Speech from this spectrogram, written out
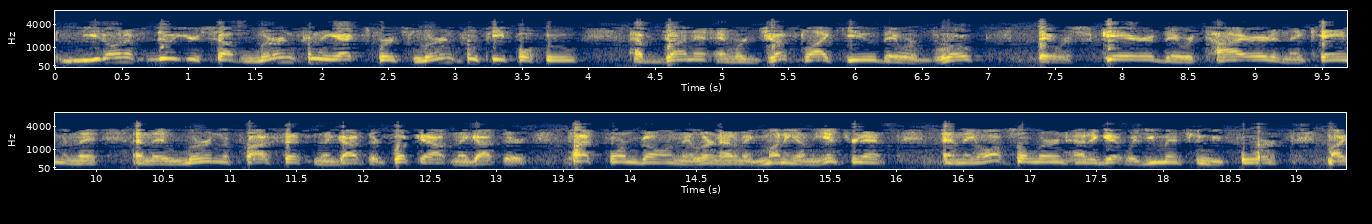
you don't have to do it yourself. Learn from the experts. Learn from people who have done it and were just like you. They were broke. They were scared. They were tired, and they came and they and they learned the process and they got their book out and they got their platform going. They learned how to make money on the internet, and they also learned how to get what you mentioned before. My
